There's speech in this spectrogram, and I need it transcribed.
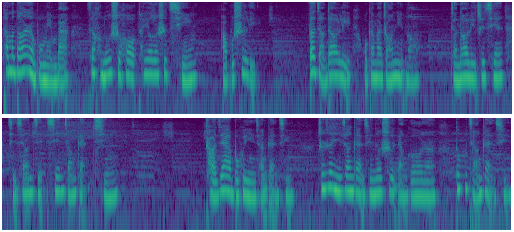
他们当然不明白，在很多时候他要的是情，而不是理。要讲道理，我干嘛找你呢？讲道理之前，请相见先讲感情。吵架不会影响感情，真正影响感情的是两个人都不讲感情，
